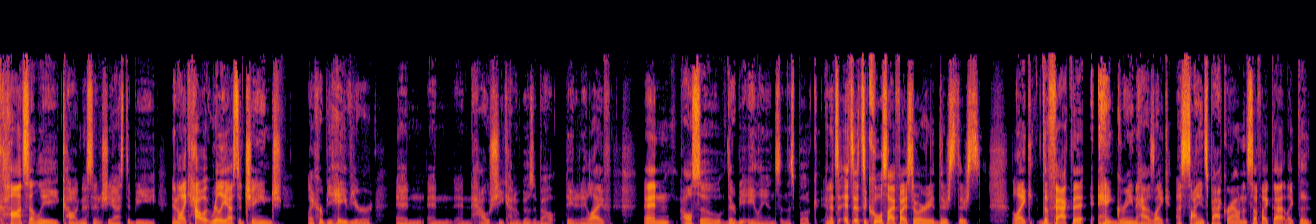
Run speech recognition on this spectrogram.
constantly cognizant she has to be and like how it really has to change like her behavior and and and how she kind of goes about day-to-day life and also there be aliens in this book. And it's it's it's a cool sci-fi story. There's there's like the fact that Hank Green has like a science background and stuff like that like the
